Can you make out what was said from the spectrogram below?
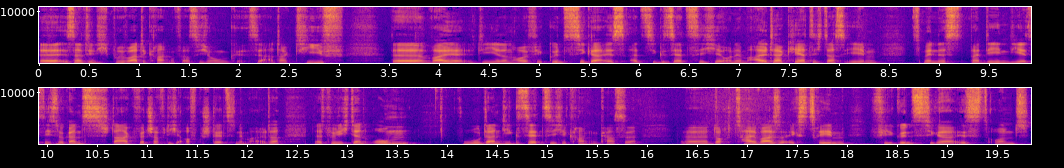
äh, ist natürlich die private Krankenversicherung sehr attraktiv, äh, weil die dann häufig günstiger ist als die gesetzliche. Und im Alter kehrt sich das eben, zumindest bei denen, die jetzt nicht so ganz stark wirtschaftlich aufgestellt sind im Alter, natürlich dann um, wo dann die gesetzliche Krankenkasse äh, doch teilweise extrem viel günstiger ist. Und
